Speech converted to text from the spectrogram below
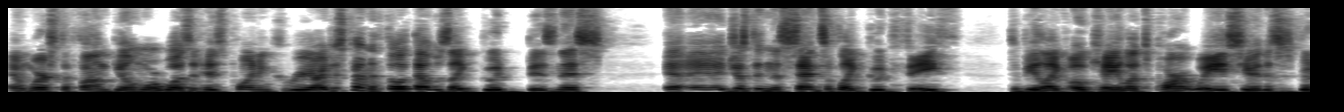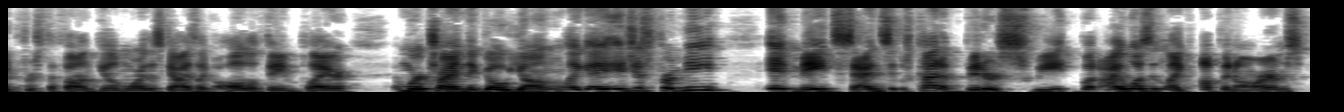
and where Stephon Gilmore was at his point in career. I just kind of thought that was like good business, eh, eh, just in the sense of like good faith to be like, okay, let's part ways here. This is good for Stephon Gilmore. This guy's like a Hall of Fame player, and we're trying to go young. Like it just for me, it made sense. It was kind of bittersweet, but I wasn't like up in arms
